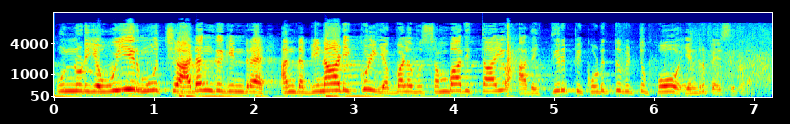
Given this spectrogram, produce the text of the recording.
உன்னுடைய உயிர் மூச்சு அடங்குகின்ற அந்த வினாடிக்குள் எவ்வளவு சம்பாதித்தாயோ அதை திருப்பி கொடுத்து விட்டு போ என்று பேசுகிறார்.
